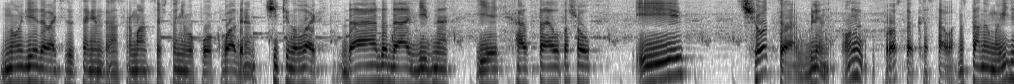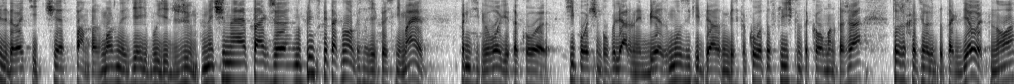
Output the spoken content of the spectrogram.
Ноги, давайте заценим трансформацию, что у него по квадрам. Chicken legs. Да-да-да, видно. Есть. Hardstyle пошел. И четко, блин, он просто красава. Но становую мы видели, давайте chest pump, возможно здесь будет жим. Начиная также, ну в принципе так много, кстати, кто снимает, в принципе влоги такого типа очень популярные, без музыки, да, без какого-то слишком такого монтажа, тоже хотелось бы так делать, но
